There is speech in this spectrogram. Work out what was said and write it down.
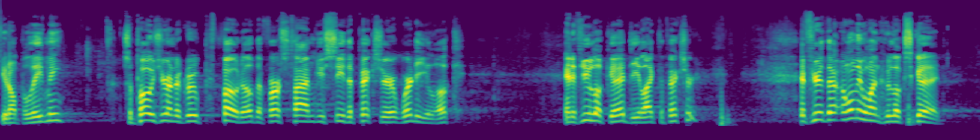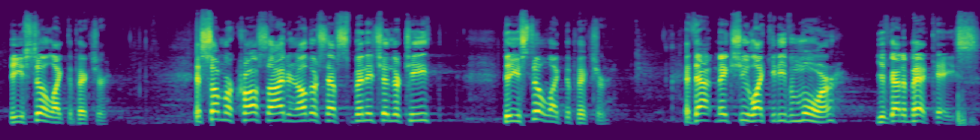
You don't believe me? Suppose you're in a group photo. The first time you see the picture, where do you look? And if you look good, do you like the picture? If you're the only one who looks good, do you still like the picture? If some are cross eyed and others have spinach in their teeth, do you still like the picture? If that makes you like it even more, you've got a bad case.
